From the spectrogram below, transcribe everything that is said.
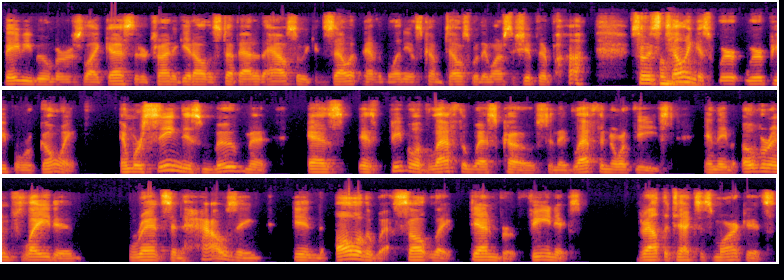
baby boomers like us that are trying to get all the stuff out of the house so we can sell it and have the millennials come tell us where they want us to ship their pod. So it's mm-hmm. telling us where where people are going, and we're seeing this movement as as people have left the West Coast and they've left the Northeast and they've overinflated rents and housing in all of the West, Salt Lake, Denver, Phoenix, throughout the Texas markets,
